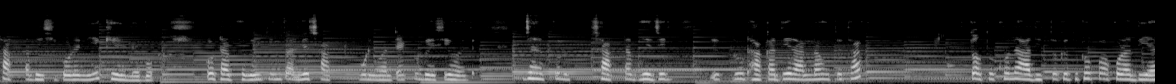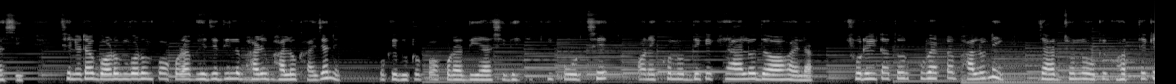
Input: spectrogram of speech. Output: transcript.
শাকটা বেশি করে নিয়ে খেয়ে নেব। ওটা ভেবেই কিন্তু আজকে শাকটার পরিমাণটা একটু বেশি হয়ে যায়। যাই হোক শাকটা ভেজে একটু ঢাকা দিয়ে রান্না হতে থাক। ততক্ষণে আদিত্যকে দুটো পকোড়া দিয়ে আসি। ছেলেটা গরম গরম পকোড়া ভেজে দিলে ভারী ভালো খায় জানেন ওকে দুটো পকোড়া দিয়ে আসি, দেখি কি করছে। অনেকক্ষণ ওর দিকে খেয়ালও দেওয়া হয় না। শরীরটা তোর খুব একটা ভালো নেই, যার জন্য ওকে ঘর থেকে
